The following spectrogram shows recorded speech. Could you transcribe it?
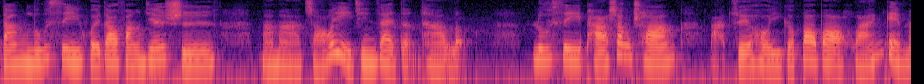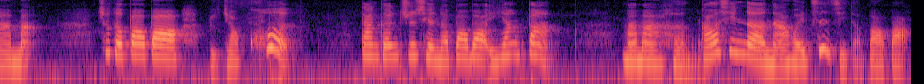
当 Lucy 回到房间时，妈妈早已经在等他了。Lucy 爬上床，把最后一个抱抱还给妈妈。这个抱抱比较困，但跟之前的抱抱一样棒。妈妈很高兴的拿回自己的抱抱。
